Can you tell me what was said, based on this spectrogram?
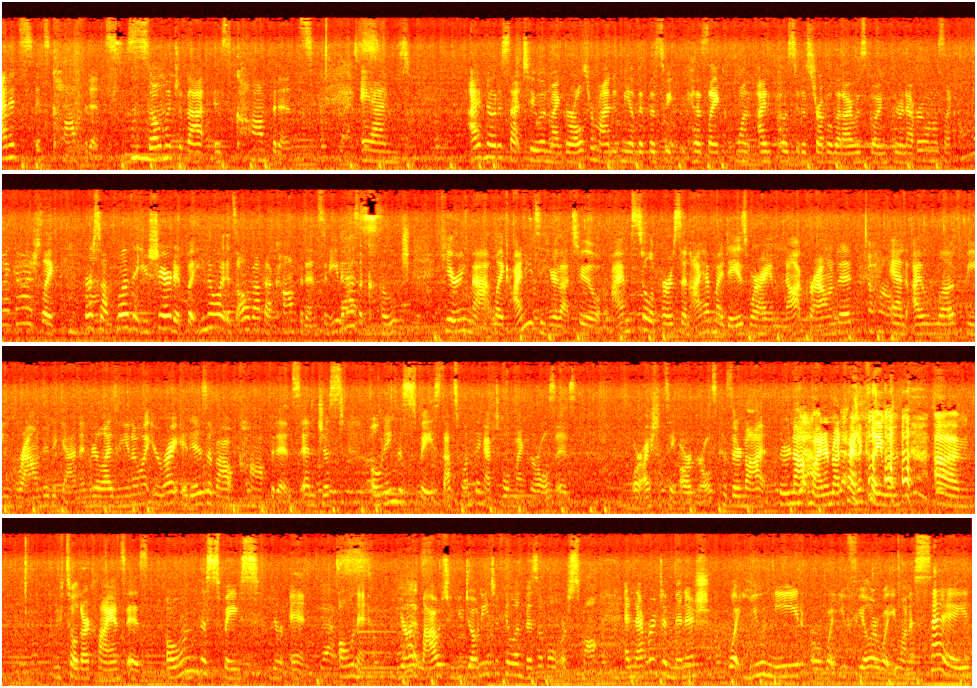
and it's it's confidence. Mm-hmm. So much of that is confidence. Yes. And I've noticed that too, and my girls reminded me of it this week because, like, when I posted a struggle that I was going through, and everyone was like, "Oh my gosh!" Like, first off, love that you shared it, but you know what? It's all about that confidence. And even as a coach, hearing that, like, I need to hear that too. I'm still a person. I have my days where I am not grounded, Uh-huh. and I love being grounded again and realizing, you know what? You're right. It is about confidence and just owning the space. That's one thing I've told my girls is or I should say our girls because they're not they're not Yeah, mine. I'm not yeah. trying to claim them. Um, we've told our clients is own the space you're in. Yes. Own it. You're Yes. allowed to. You don't need to feel invisible or small, and never diminish what you need or what you feel or what you want to say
